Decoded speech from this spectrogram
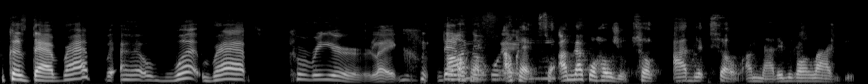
because that rap, uh, what rap career? Like there's Okay, no Honestly- way. okay. So I'm not gonna hold you. So I did. So I'm not even gonna lie to you.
